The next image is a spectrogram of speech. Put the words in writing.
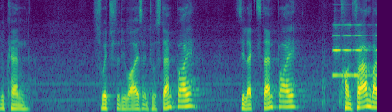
you can switch the device into standby, select standby, confirm by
